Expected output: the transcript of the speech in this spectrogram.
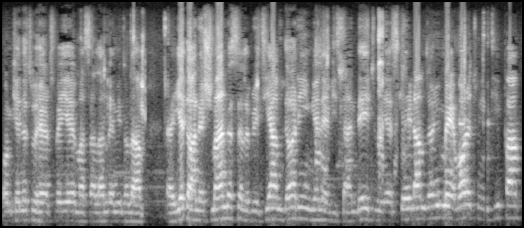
ممکنه تو حرفه مثلا نمی‌دونم یه دانشمند سلبریتی هم داریم یه نویسنده تو scale هم داریم معمار تو این تیپ هم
